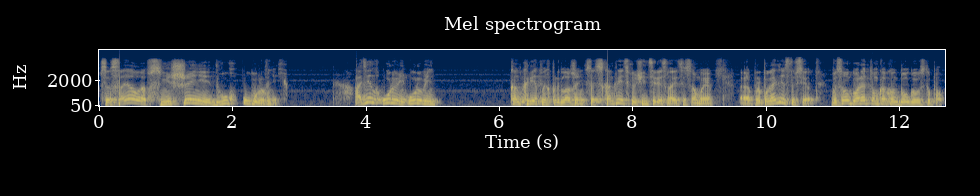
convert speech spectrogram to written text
состояло в смешении двух уровней. Один уровень – уровень конкретных предложений. Кстати, с конкретикой очень интересно. Эти самые э, пропагандисты все в основном говорят о том, как он долго выступал.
